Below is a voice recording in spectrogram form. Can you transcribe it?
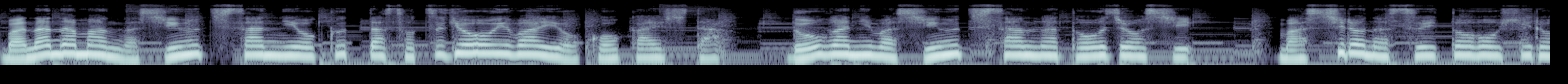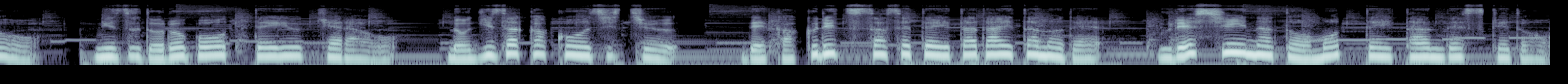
バナナマンが新内さんに送った卒業祝いを公開した。動画には新内さんが登場し真っ白な水筒を披露水泥棒っていうキャラを乃木坂工事中で確立させていただいたので嬉しいなと思っていたんですけど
